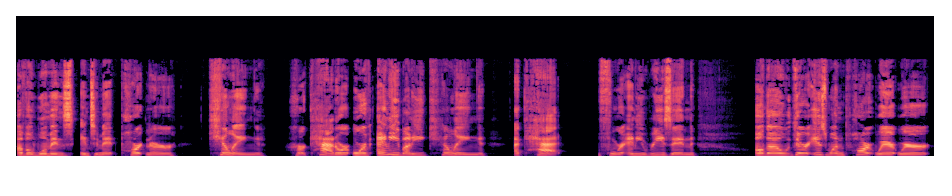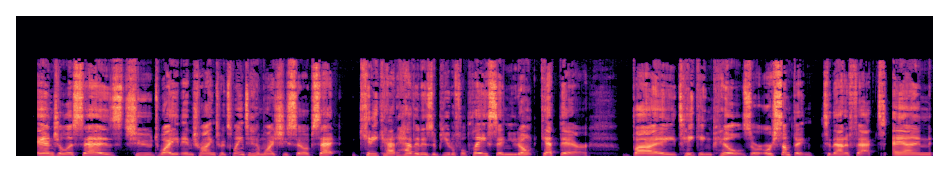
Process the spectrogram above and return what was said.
of a woman's intimate partner killing her cat or or of anybody killing a cat for any reason. Although there is one part where where Angela says to Dwight in trying to explain to him why she's so upset kitty cat heaven is a beautiful place and you don't get there by taking pills or or something to that effect. And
